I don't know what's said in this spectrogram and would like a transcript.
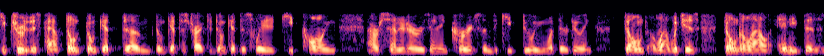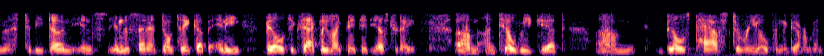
keep true to this path. Don't don't get um, don't get distracted. Don't get dissuaded. Keep calling our senators and encourage them to keep doing what they're doing. Don't allow, which is don't allow any business to be done in in the Senate. Don't take up any bills exactly like they did yesterday um, until we get um, bills passed to reopen the government.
